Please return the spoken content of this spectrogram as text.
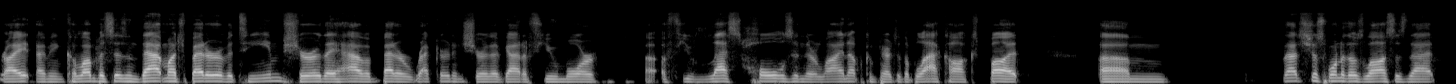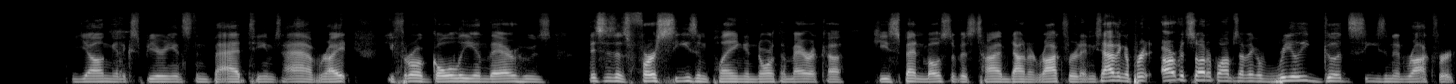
right? I mean, Columbus isn't that much better of a team. Sure, they have a better record, and sure, they've got a few more, uh, a few less holes in their lineup compared to the Blackhawks, but um, that's just one of those losses that young and experienced and bad teams have, right? You throw a goalie in there who's this is his first season playing in North America. He's spent most of his time down in Rockford, and he's having a pretty. Arvid Soderblom's having a really good season in Rockford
